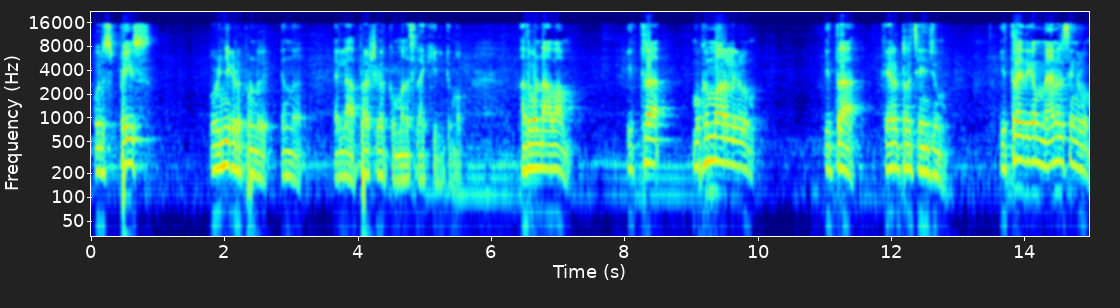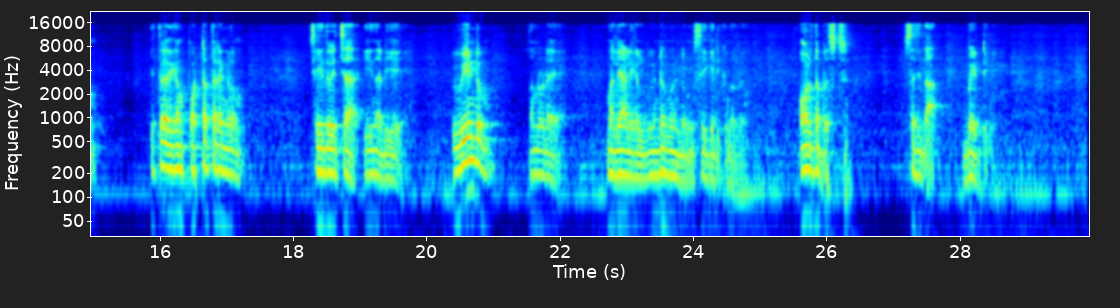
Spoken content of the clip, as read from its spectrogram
ഒരു സ്പേസ് ഒഴിഞ്ഞുകിടപ്പുണ്ട് എന്ന് എല്ലാ പ്രേക്ഷകർക്കും മനസ്സിലാക്കിയിരിക്കുന്നു. അതുകൊണ്ടാവാം ഇത്ര മുഖം മാറലുകളും ഇത്ര ക്യാരക്ടർ ചേഞ്ചും ഇത്രയധികം മാനൽസ്യങ്ങളും ഇത്രയധികം പൊട്ടത്തരങ്ങളും ചെയ്തു വെച്ച ഈ നടിയെ വീണ്ടും നമ്മളുടെ മലയാളികൾ വീണ്ടും വീണ്ടും സ്വീകരിക്കുന്നത്. All the best Saritha Beti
